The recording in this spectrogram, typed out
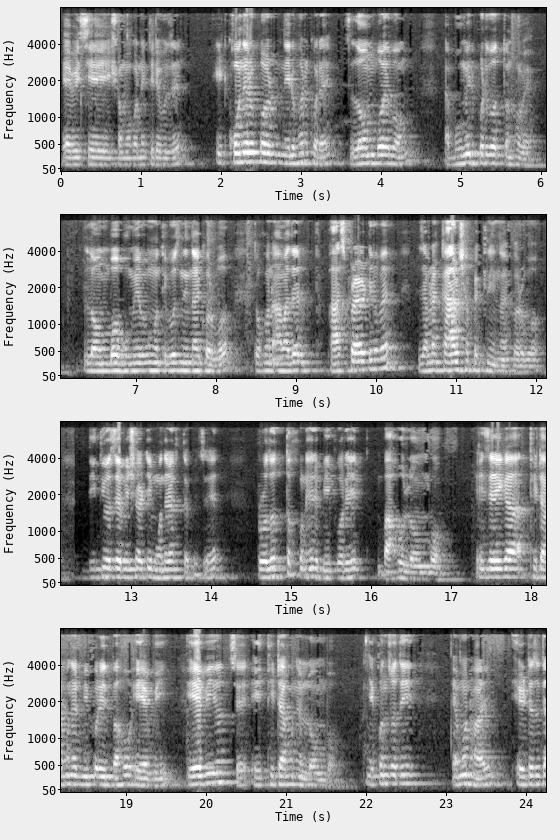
এবিসি এই সমকোণী ত্রিভুজে এই কোণের উপর নির্ভর করে লম্ব এবং ভূমির পরিবর্তন হবে। লম্ব ভূমি এবং অতিভুজ নির্ণয় করব, তখন আমাদের ফার্স্ট প্রায়োরিটি হবে যে আমরা কার সাপেক্ষে নির্ণয় করব। দ্বিতীয় যে বিষয়টি মনে রাখতে হবে যে প্রদত্ত কোণের বিপরীত বাহু লম্ব, এই জায়গা থিটা কোণের বিপরীত বাহু এ বি এ বি হচ্ছে এই থিটা কোণের লম্ব। এখন যদি এমন হয়, এটা যদি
